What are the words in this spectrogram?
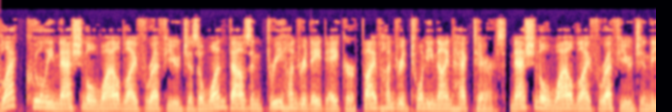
Black Coulee National Wildlife Refuge is a 1,308-acre (529 national wildlife refuge in the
